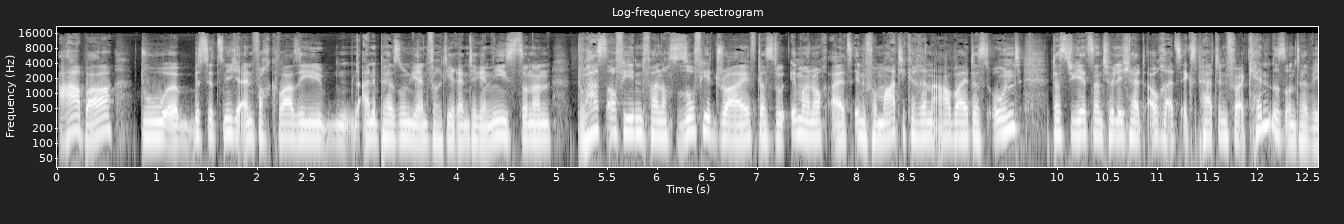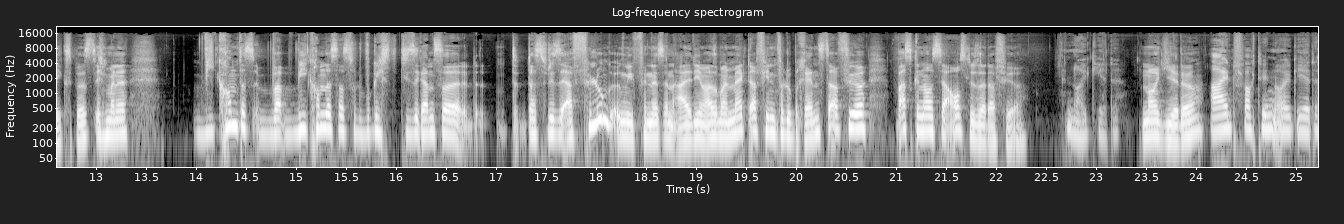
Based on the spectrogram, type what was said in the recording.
aber du äh, bist jetzt nicht einfach quasi eine Person, die einfach die Rente genießt, sondern du hast auf jeden Fall noch so viel Drive, dass du immer noch als Informatikerin arbeitest und dass du jetzt natürlich halt auch als Expertin für Erkenntnis unterwegs bist. Ich meine, wie kommt das, wie kommt das, dass du wirklich diese ganze, dass du diese Erfüllung irgendwie findest in all dem? Also man merkt auf jeden Fall, du brennst dafür. Was genau ist der Auslöser dafür? Neugierde. Neugierde. Einfach die Neugierde.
